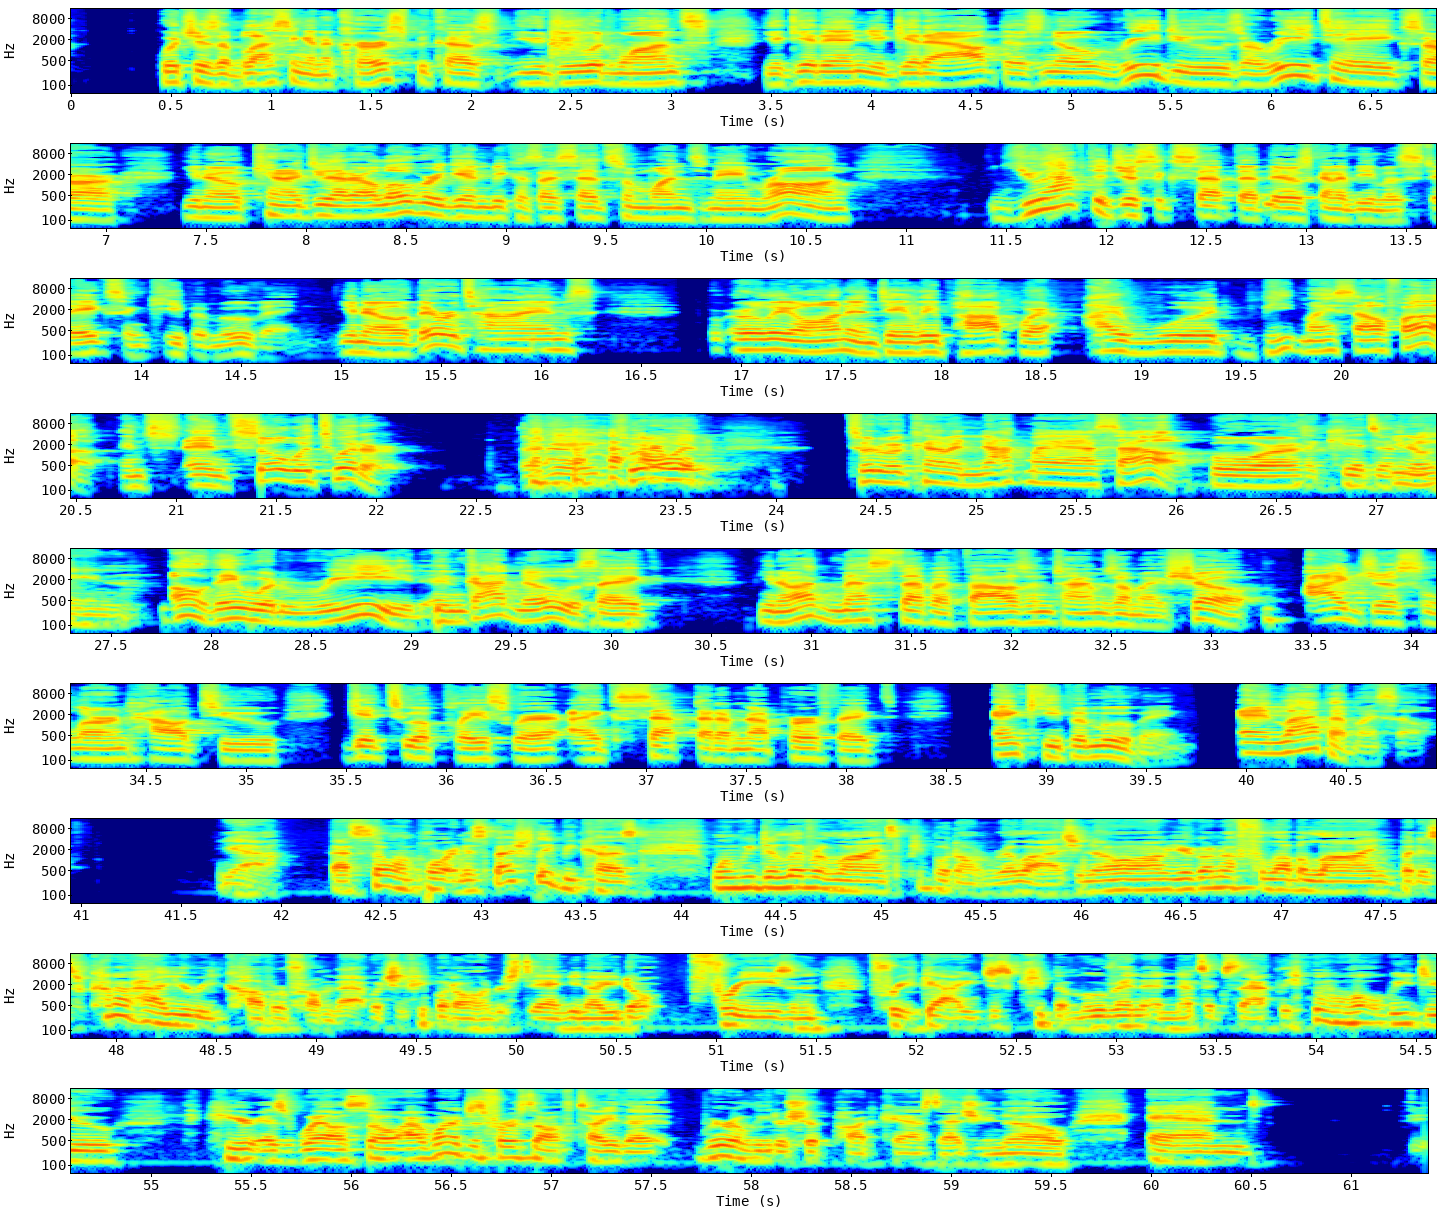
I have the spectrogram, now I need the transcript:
which is a blessing and a curse because you do it once, you get in, you get out. There's no redos or retakes or, you know, can I do that all over again because I said someone's name wrong? You have to just accept that there's going to be mistakes and keep it moving. You know, there were times early on in Daily Pop where I would beat myself up and, and so would Twitter. Okay. Twitter Oh. would, Twitter would come and knock my ass out for The kids are you know, mean. oh, they would read. And God knows, like, you know, I've messed up a thousand times on my show. I just learned how to get to a place where I accept that I'm not perfect and keep it moving and laugh at myself. Yeah, that's so important, especially because when we deliver lines, people don't realize, you know, oh, you're going to flub a line, but it's kind of how you recover from that, which is people don't understand. You know, you don't freeze and freak out, you just keep it moving. And that's exactly what we do here as well. So I want to just first off tell you that we're a leadership podcast, as you know, and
